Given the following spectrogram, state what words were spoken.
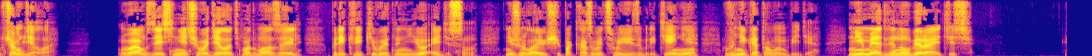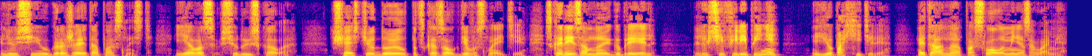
«В чем дело?» «Вам здесь нечего делать, мадемуазель», — прикрикивает на нее Эдисон, не желающий показывать свое изобретение в неготовом виде. «Немедленно убирайтесь!» «Люси угрожает опасность. Я вас всюду искала. К счастью, Дойл подсказал, где вас найти. Скорее за мной, Габриэль». «Люси Филиппини?» Ее похитили. Это она послала меня за вами.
